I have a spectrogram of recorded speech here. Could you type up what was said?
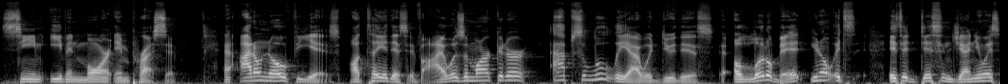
seem even more impressive. And I don't know if he is. I'll tell you this if I was a marketer, absolutely I would do this a little bit. You know, it's is it disingenuous?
